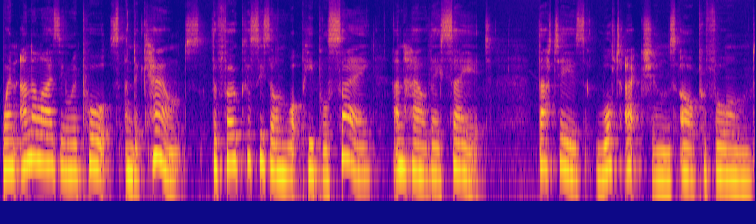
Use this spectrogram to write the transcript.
When analysing reports and accounts, the focus is on what people say and how they say it. That is, what actions are performed.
